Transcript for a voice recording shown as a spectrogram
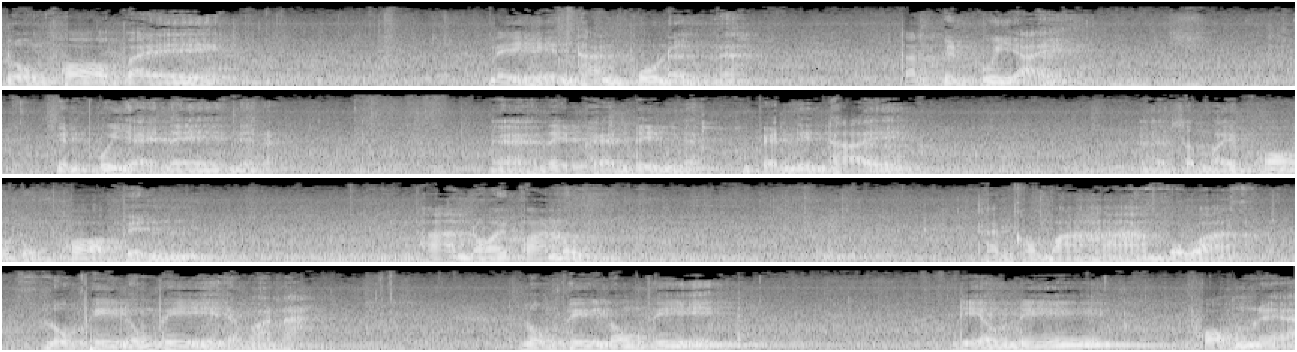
หลวงพ่อไปได้เห็นท่านผู้หนึ่งนะท่านเป็นผู้ใหญ่ เป็นผู้ใหญ่ในเนี่ยนะในแผ่นดินเนี่ยแผ่นดินไทย สมัยพ่อหลวงพ่อเป็นพระน้อยพระหนุ่มท่านเขามาหาบอกว่าหลวงพี่หลวงพี่จะมานะหลวงพี่หลวงพี่ เดี๋ยวนี้ผมเนี่ย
